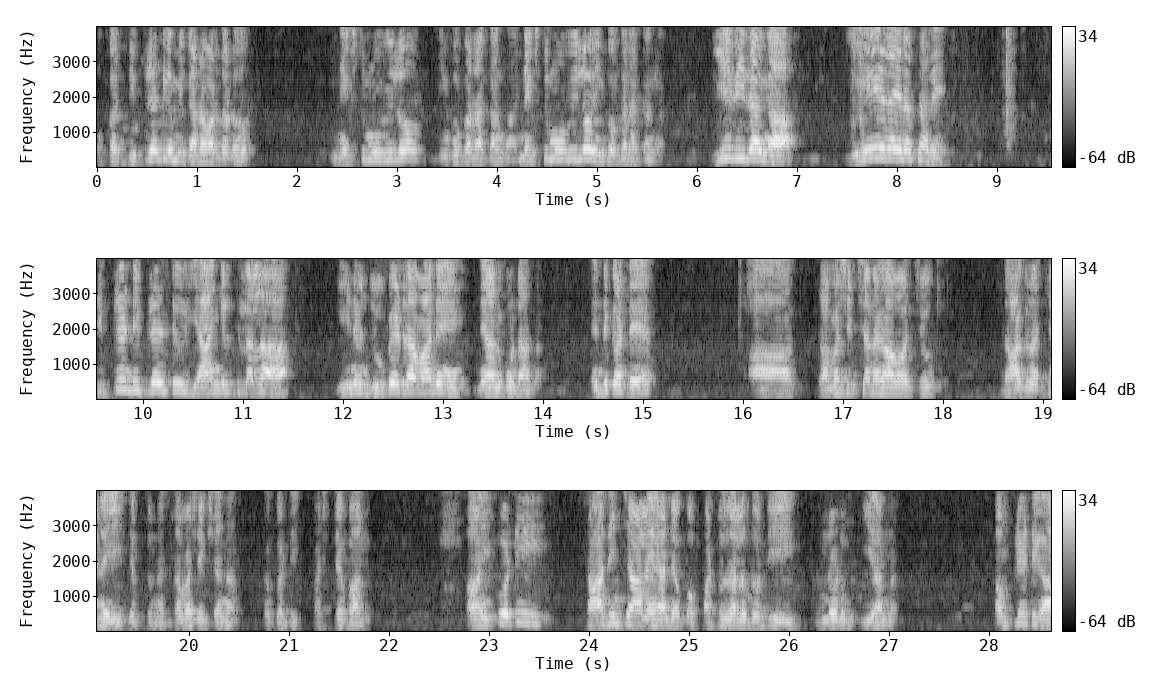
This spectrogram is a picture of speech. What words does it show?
ఒక డిఫరెంట్గా మీకు కనబడతాడు. నెక్స్ట్ మూవీలో ఇంకొక రకంగా నెక్స్ట్ మూవీలో ఇంకొక రకంగా. ఈ విధంగా ఏదైనా సరే డిఫరెంట్ డిఫరెంట్ యాంగిల్స్లలో ఈయనను చూపెడదామని నేను అనుకుంటాను. ఎందుకంటే క్రమశిక్షణ కావచ్చు నాకు నచ్చినవి చెప్తున్నా. క్రమశిక్షణ ఒకటి ఫస్ట్ ఆఫ్ ఆల్ ఇంకోటి సాధించాలి అనే ఒక పట్టుదలతోటి ఉన్నాడు ఈ అన్న. కంప్లీట్గా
